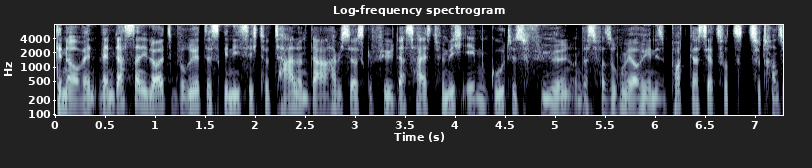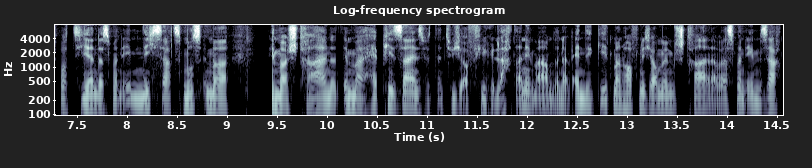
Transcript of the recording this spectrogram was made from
Genau, wenn, wenn das dann die Leute berührt, das genieße ich total. Und da habe ich so das Gefühl, das heißt für mich eben gutes Fühlen. Und das versuchen wir auch hier in diesem Podcast ja zu, zu transportieren, dass man eben nicht sagt, es muss immer, immer strahlen und immer happy sein. Es wird natürlich auch viel gelacht an dem Abend und am Ende geht man hoffentlich auch mit dem Strahlen, aber dass man eben sagt,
